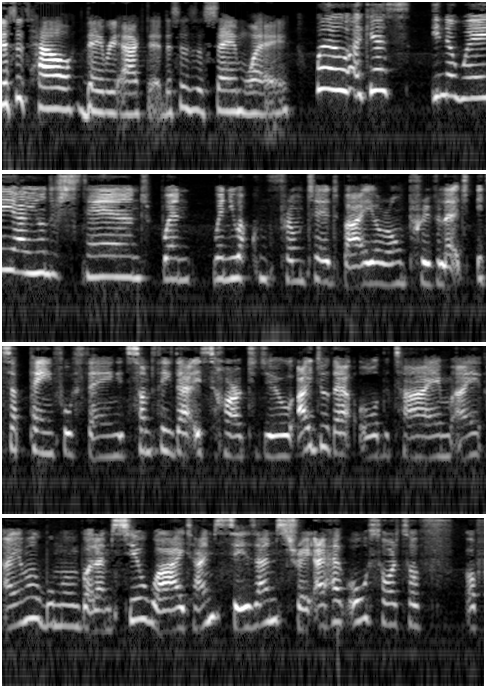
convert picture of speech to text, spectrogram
This is how they reacted. This is the same way. Well, I guess in a way I understand when when you are confronted by your own privilege. It's a painful thing. It's something that is hard to do. I do that all the time. I, I am a woman, but I'm still white. I'm cis. I'm straight. I have all sorts of, of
